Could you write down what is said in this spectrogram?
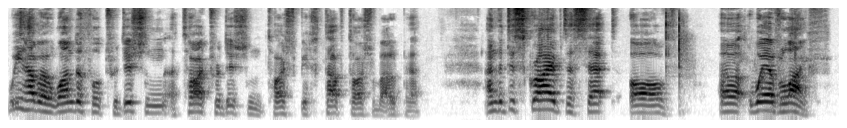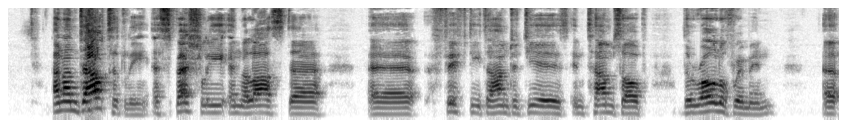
we have a wonderful tradition, a Torah tradition, Tosh Bichtav, Tosh Balpeh, and it describes a set of uh, way of life. And undoubtedly, especially in the last uh, uh, 50 to 100 years, in terms of the role of women, uh,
